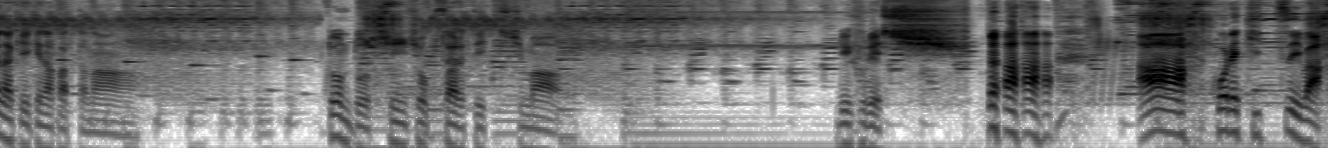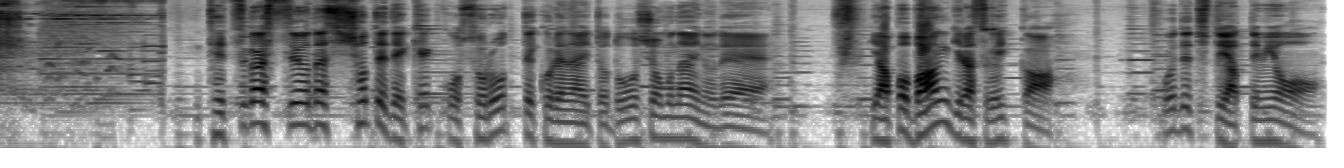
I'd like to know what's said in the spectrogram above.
えなきゃいけなかったな。どんどん侵食されていってしまう。リフレッシュ。ああ、これきっついわ。鉄が必要だし、初手で結構揃ってくれないとどうしようもないので、やっぱバンギラスがいいか。これでちょっとやってみよ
